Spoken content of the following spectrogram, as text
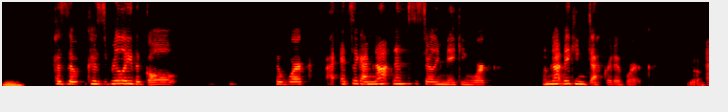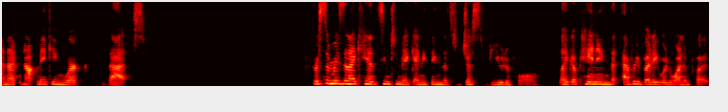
because hmm. the because really the goal the work it's like i'm not necessarily making work i'm not making decorative work yeah. and i'm not making work that for some reason i can't seem to make anything that's just beautiful like a painting that everybody would want to put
